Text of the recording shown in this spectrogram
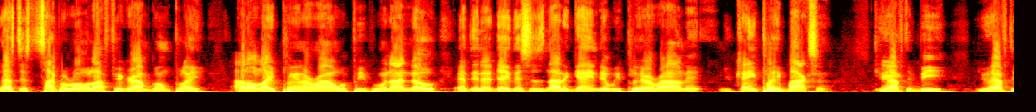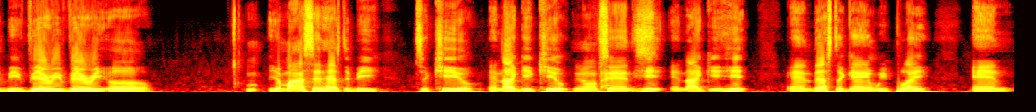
That's the type of role I figure I'm gonna play. I don't like playing around with people, and I know at the end of the day, this is not a game that we play around at. You can't play boxing. You have to be you have to be very very uh your mindset has to be to kill and not get killed. You know what I'm saying? Hit and not get hit. And that's the game we play. And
